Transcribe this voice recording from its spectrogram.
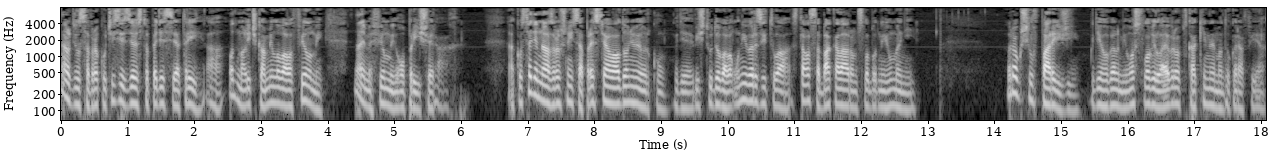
Narodil sa v roku 1953 a od malička miloval filmy, najmä filmy o príšerách. Ako 17-ročný sa presťahoval do New Yorku, kde vyštudoval univerzitu a stal sa bakalárom slobodných umení. Rok žil v Paríži, kde ho veľmi oslovila európska kinematografia.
